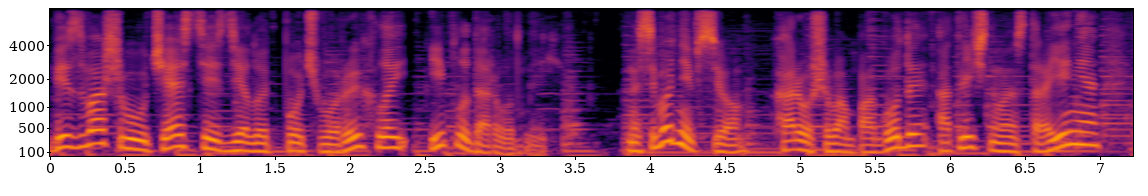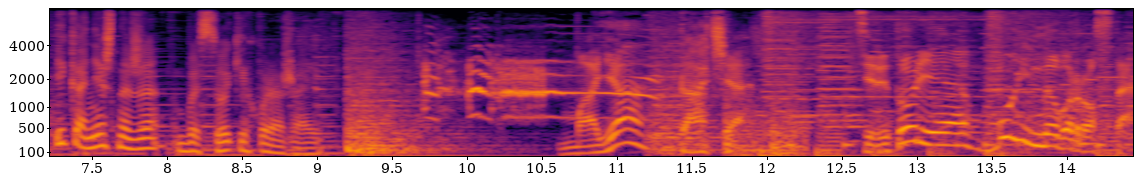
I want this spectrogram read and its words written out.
без вашего участия сделают почву рыхлой и плодородной. На сегодня все. Хорошей вам погоды, отличного настроения и, конечно же, высоких урожаев. Моя дача. Территория буйного роста.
